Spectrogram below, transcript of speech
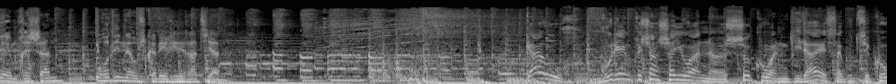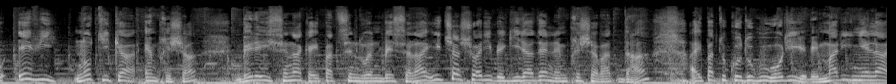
Gure enpresan, urdin euskal irratian. Gaur, gure enpresan saioan sokoan gira ezagutzeko Evi Nautika enpresa, bere izenak aipatzen duen bezala, itxasoari begira den enpresa bat da, aipatuko dugu hori ebe marinela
